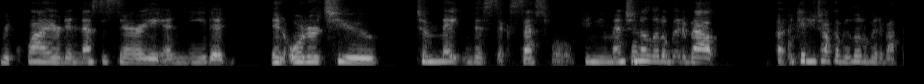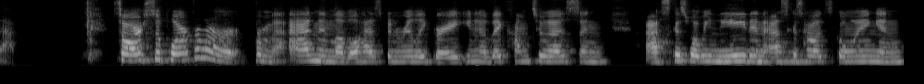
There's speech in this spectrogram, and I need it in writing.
required and necessary and needed in order to to make this successful. Can you mention a little bit about uh, can you talk a little bit about that? So our support from our from the admin level has been really great. You know, they come to us and ask us what we need and ask us how it's going and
